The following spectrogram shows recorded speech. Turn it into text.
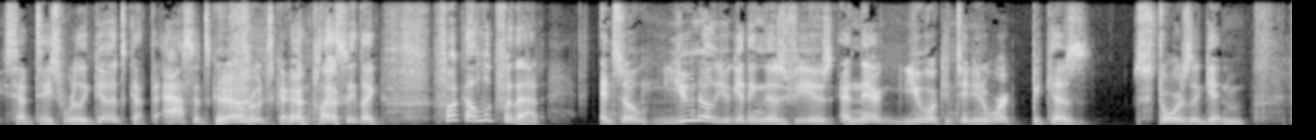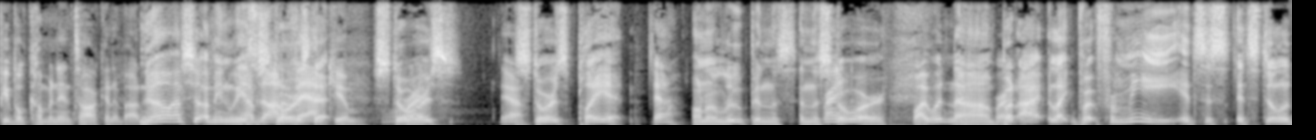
He said it tastes really good. It's got the acids, it's got Yeah. fruit, it's got complexity. like, fuck, I'll look for that. And so you know you're getting those views, and there you are continue to work because stores are getting people coming in talking about it. No, absolutely. I mean, we It's have not a stores vacuum. that stores. Yeah. Stores play it, Yeah. on a loop in the in the Right. store. Why wouldn't they? Um, Right. But I like, but for me, it's just, it's still a,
